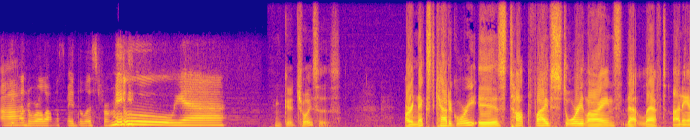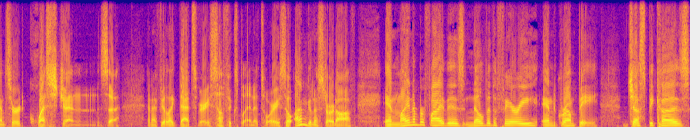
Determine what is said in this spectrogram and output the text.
The Um, underworld almost made the list for me. Ooh yeah. Good choices. Our next category is top five storylines that left unanswered questions. And I feel like that's very self explanatory. So I'm going to start off. And my number five is Nova the Fairy and Grumpy. Just because,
